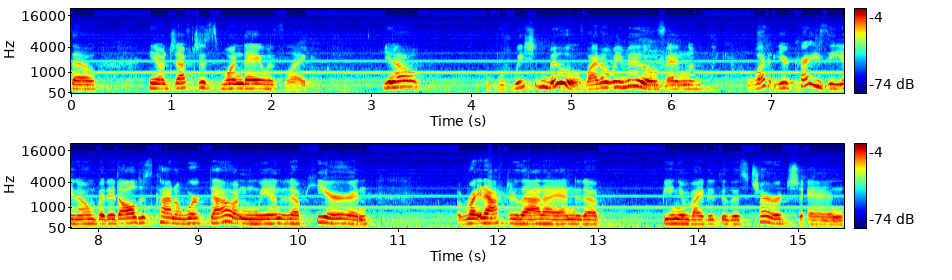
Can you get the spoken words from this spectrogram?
so you know, Jeff just one day was like, you know, we should move. Why don't we move? And I'm like, what? You're crazy, you know. But it all just kind of worked out, and we ended up here. And right after that, I ended up being invited to this church, and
